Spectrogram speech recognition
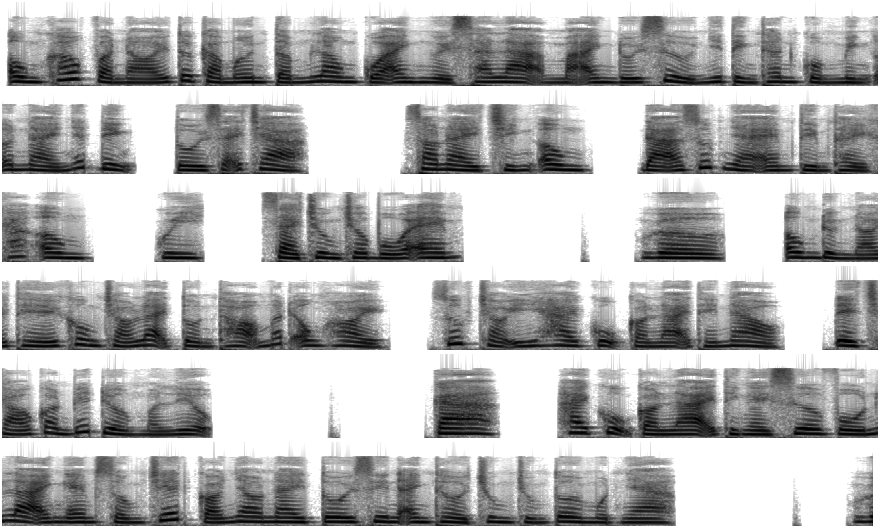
ông khóc và nói tôi cảm ơn tấm lòng của anh người xa lạ mà anh đối xử như tình thân của mình ơn này nhất định, tôi sẽ trả. Sau này chính ông đã giúp nhà em tìm thầy khác ông, quy, giải trùng cho bố em. G ông đừng nói thế, không cháu lại tổn thọ mất ông hỏi, giúp cháu ý hai cụ còn lại thế nào, để cháu còn biết đường mà liệu. Ca, hai cụ còn lại thì ngày xưa vốn là anh em sống chết, có nhau nay tôi xin anh thờ chung chúng tôi một nhà. G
